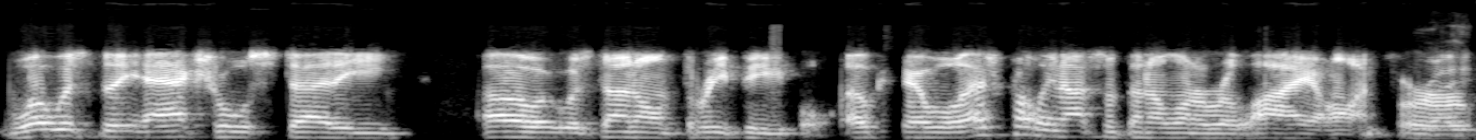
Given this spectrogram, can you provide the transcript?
what was the actual study. Oh, it was done on three people. Okay, well, that's probably not something I want to rely on for right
